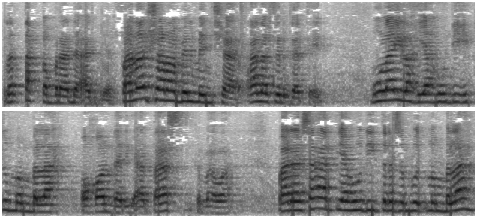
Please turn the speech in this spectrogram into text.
letak keberadaannya. Fana syarabil minsyar ala firgatain. Mulailah Yahudi itu membelah pohon dari atas ke bawah. Pada saat Yahudi tersebut membelah,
